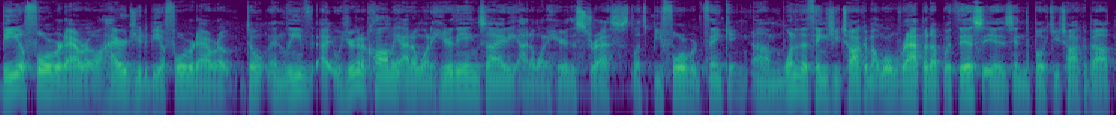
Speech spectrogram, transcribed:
Be a forward arrow. I hired you to be a forward arrow. Don't and leave. If you're going to call me, I don't want to hear the anxiety. I don't want to hear the stress. Let's be forward thinking. Um, one of the things you talk about, we'll wrap it up with this, is in the book you talk about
